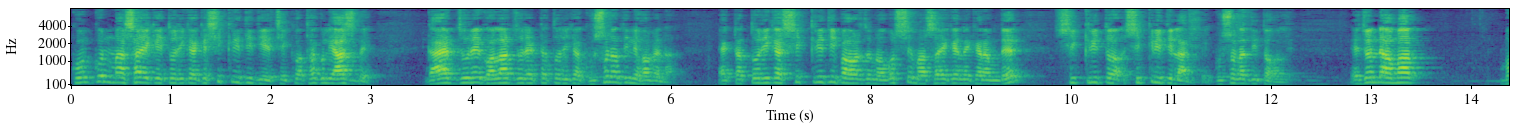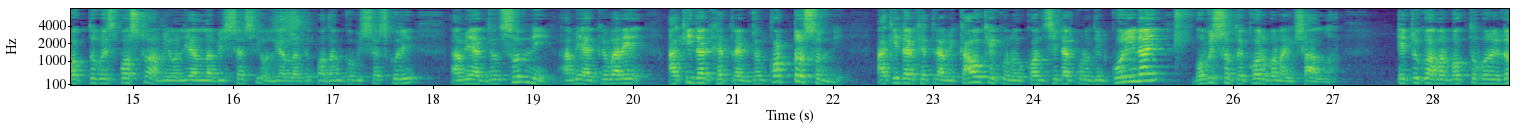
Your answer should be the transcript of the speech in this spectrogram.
কোন কোন মাসায়ক এই তরিকাকে স্বীকৃতি দিয়েছে? কথাগুলি আসবে। গায়ের জোরে, গলার জোরে একটা তরিকা ঘোষণা দিলে হবে না। একটা তরিকা স্বীকৃতি পাওয়ার জন্য অবশ্যই মাসায়ক কেরামদের স্বীকৃত, স্বীকৃতি লাগবে, ঘোষণা দিতে হলে এজন্য আমার বক্তব্য স্পষ্ট। আমি অলি আল্লাহ বিশ্বাসী, অলি আল্লাহতে পদাঙ্ক বিশ্বাস করি। আমি একজন সুন্নি, আমি একেবারে আকিদার ক্ষেত্রে একজন কট্টর সুন্নি। আকিদার ক্ষেত্রে আমি কাউকে কোনো কনসিডার কোনোদিন করি নাই, ভবিষ্যতে করব না ইনশাআল্লাহ। এটুকু আমার বক্তব্য রইল।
